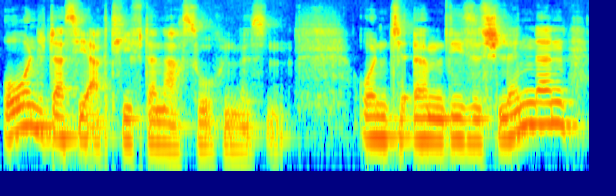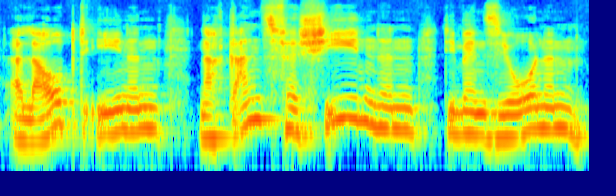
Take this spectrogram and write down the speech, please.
ohne dass Sie aktiv danach suchen müssen. Und ähm, dieses Schlendern erlaubt ihnen nach ganz verschiedenen Dimensionen,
